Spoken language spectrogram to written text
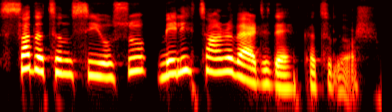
Sadat'ın CEO'su Melih Tanrıverdi de katılıyor.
